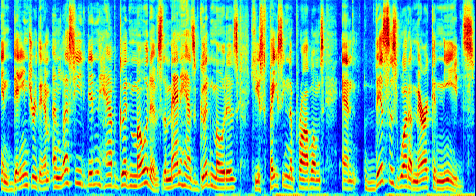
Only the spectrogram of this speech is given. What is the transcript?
endanger them unless he didn't have good motives? The man has good motives. He's facing the problems. And this is what America needs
